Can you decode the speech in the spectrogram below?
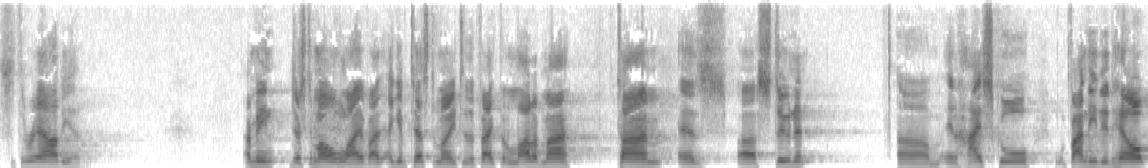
This is the reality of it. I mean, just in my own life, I, I give testimony to the fact that a lot of my time as a student um, in high school, if I needed help,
